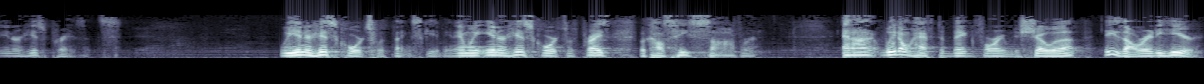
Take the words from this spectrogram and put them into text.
enter His presence. We enter His courts with thanksgiving and we enter His courts with praise because He's sovereign. And I, we don't have to beg for Him to show up. He's already here.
